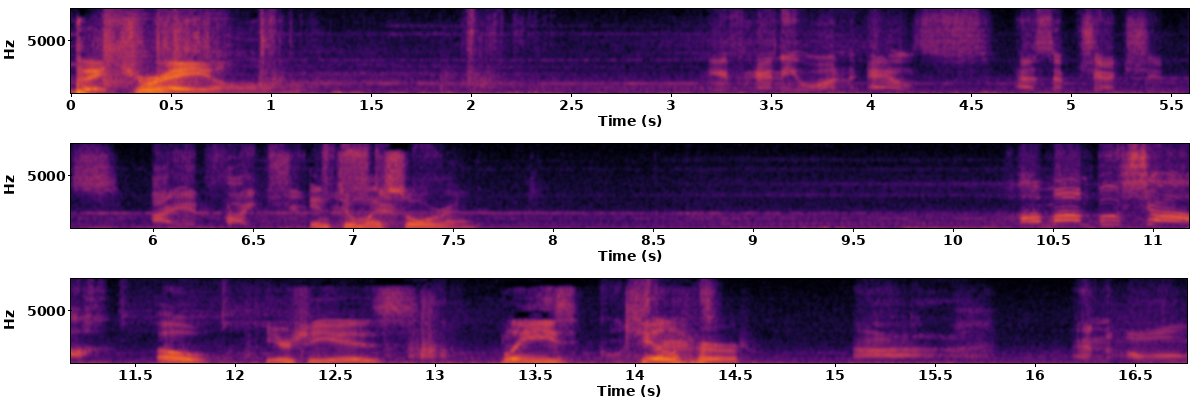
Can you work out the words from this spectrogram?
Betrayal. If anyone else has objections, I invite you Into to my sword. forward. Armand Bouchart! Oh, here she is. Please, kill her. Ah, an old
